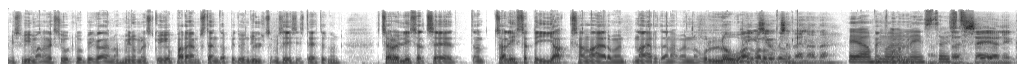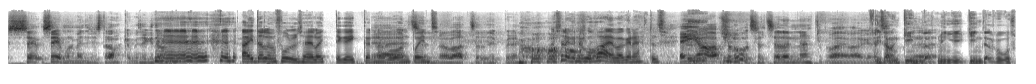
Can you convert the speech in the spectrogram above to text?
mis viimane läks Youtube'i ka, noh, minu meelest kõige parem stand-up'i tund üldse, mis Eestis tehtud on. Seal oli lihtsalt see, et no sa lihtsalt ei jaksa naerma, naerda enam, nagu lõuad mingi siuksed valutavad. vennad või? Neid ma olen näinud seda vist. see on üks, see, see mulle meeldis vist rohkem isegi too. ai, tal on full see lott ja kõik on nagu on point. no vaat seda tüüpi noh. sellega on nagu vaeva ka nähtud. ei jaa, absoluutselt, seal on nähtud vaeva, aga. ei, seal on kindlalt mingi kindel kogus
